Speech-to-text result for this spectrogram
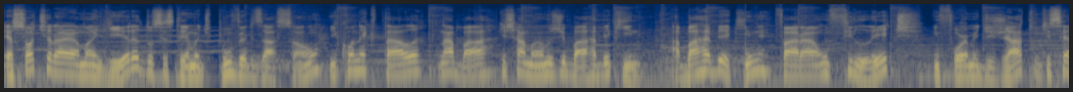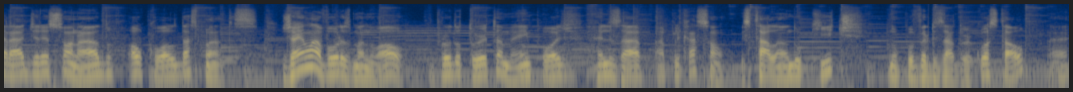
É só tirar a mangueira do sistema de pulverização e conectá-la na barra que chamamos de barra biquíni. A barra biquíni fará um filete em forma de jato que será direcionado ao colo das plantas. Já em lavouras manual, produtor também pode realizar a aplicação, instalando o kit no pulverizador costal, né,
